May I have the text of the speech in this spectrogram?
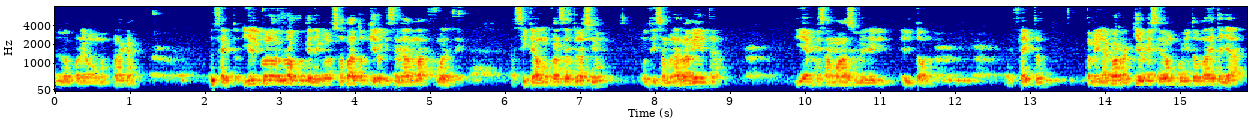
lo ponemos más para acá. Perfecto. Y el color rojo que tengo en los zapatos quiero que se vea más fuerte. Así que vamos con saturación, utilizamos la herramienta y empezamos a subir el, el tono. Perfecto también la gorra quiero que se vea un poquito más detallada.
